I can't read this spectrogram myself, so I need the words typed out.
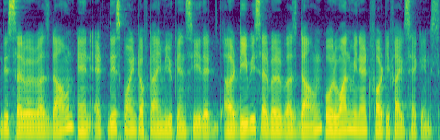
this server was down and at this point of time you can see that our db server was down for 1 minute 45 seconds.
